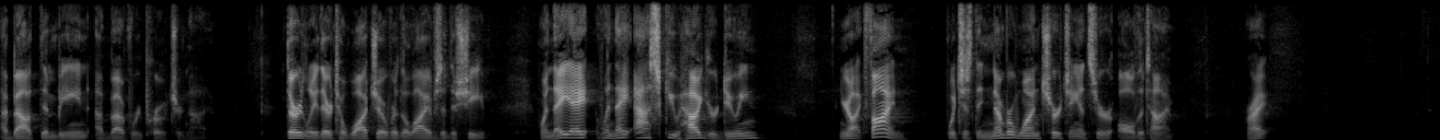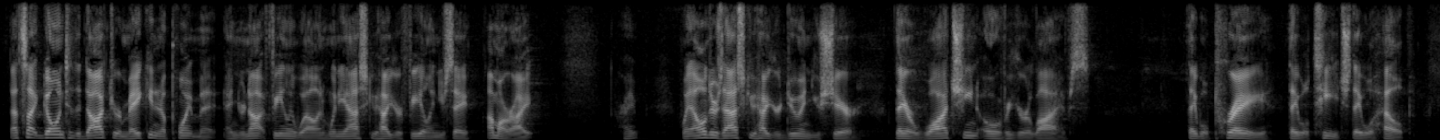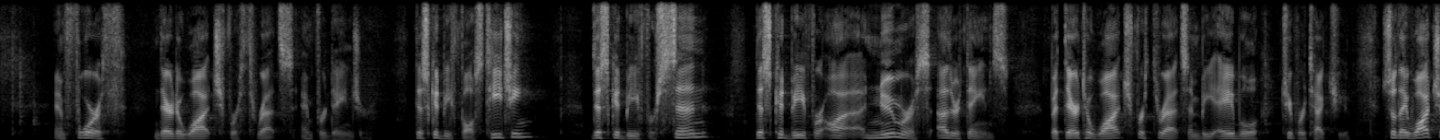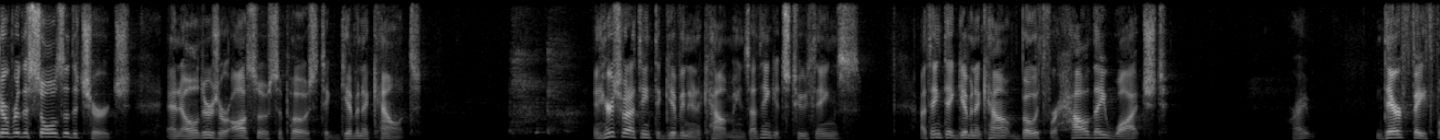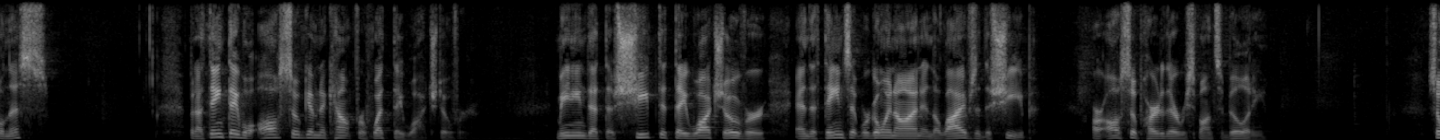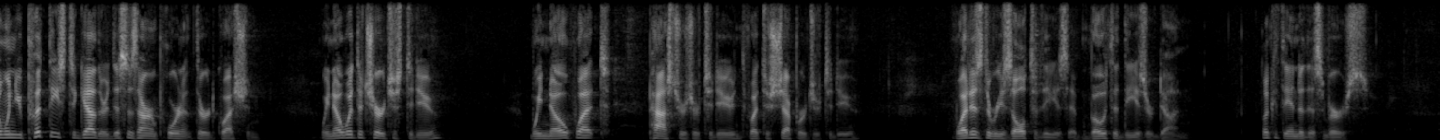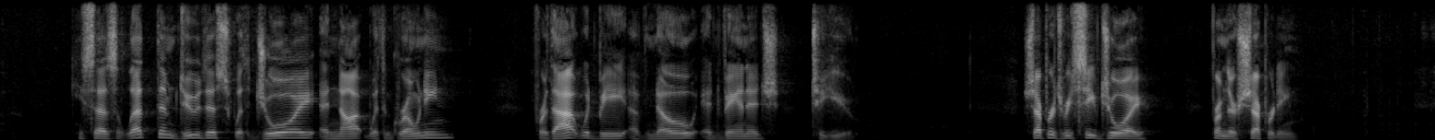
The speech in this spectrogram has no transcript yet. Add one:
about them being above reproach or not. Thirdly, they're to watch over the lives of the sheep. When they, when they ask you how you're doing, you're like, fine, which is the number one church answer all the time, right? That's like going to the doctor, making an appointment, and you're not feeling well. And when he asks you how you're feeling, you say, I'm all right, right? When elders ask you how you're doing, you share. They are watching over your lives. They will pray, they will teach, they will help. And fourth, they're to watch for threats and for danger. This could be false teaching, this could be for sin, this could be for uh, numerous other things, but they're to watch for threats and be able to protect you. So they watch over the souls of the church, and elders are also supposed to give an account. And here's what I think the giving an account means I think it's two things. I think they give an account both for how they watched, right? Their faithfulness, but I think they will also give an account for what they watched over. Meaning that the sheep that they watch over and the things that were going on in the lives of the sheep are also part of their responsibility. So when you put these together, this is our important third question. We know what the church is to do, we know what pastors are to do, what the shepherds are to do. What is the result of these if both of these are done? Look at the end of this verse. He says, Let them do this with joy and not with groaning, for that would be of no advantage to you. Shepherds receive joy from their shepherding,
